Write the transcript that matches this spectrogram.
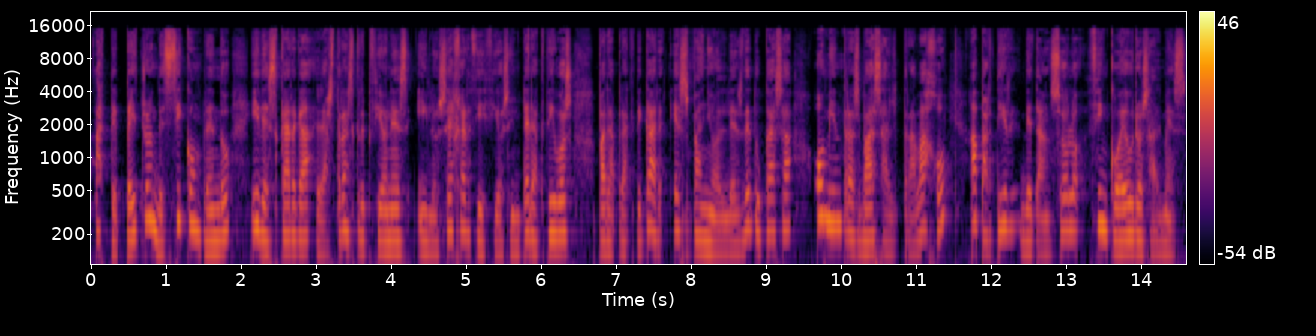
Hazte Patreon de Si Comprendo y descarga las transcripciones y los ejercicios interactivos para practicar español desde tu casa o mientras vas al trabajo a partir de tan solo 5 euros al mes.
